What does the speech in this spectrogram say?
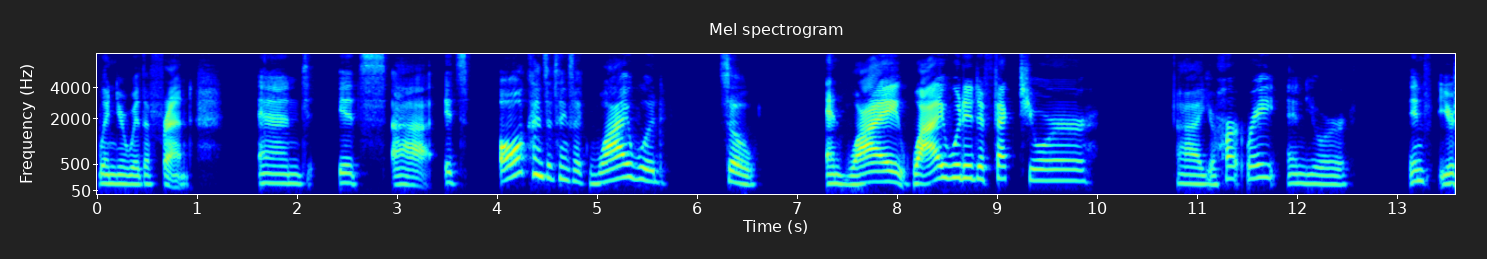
when you're with a friend. And it's uh it's all kinds of things like why would so and why why would it affect your uh your heart rate and your in your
